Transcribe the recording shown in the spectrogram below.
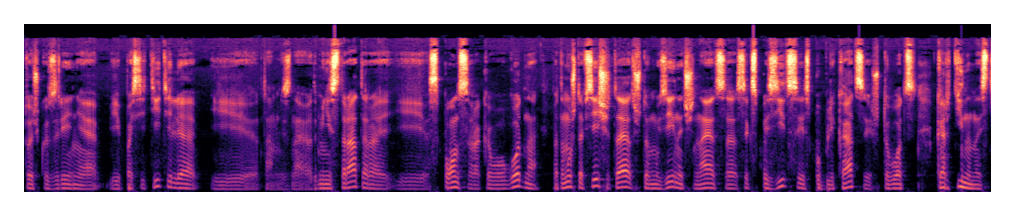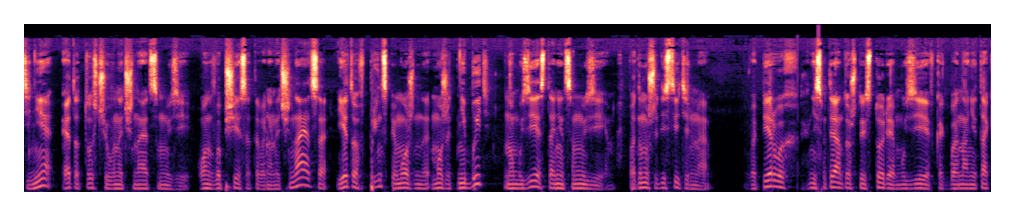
точку зрения и посетителя, и, там, не знаю, администратора, и спонсора, кого угодно, потому что все считают, что музей начинается с экспозиции, с публикации, что вот картина на стене — это то, с чего начинается музей. Он вообще с этого не начинается, и этого, в принципе, можно, может не быть, но музей останется музеем. Потому что что действительно во-первых, несмотря на то, что история музеев, как бы она не так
